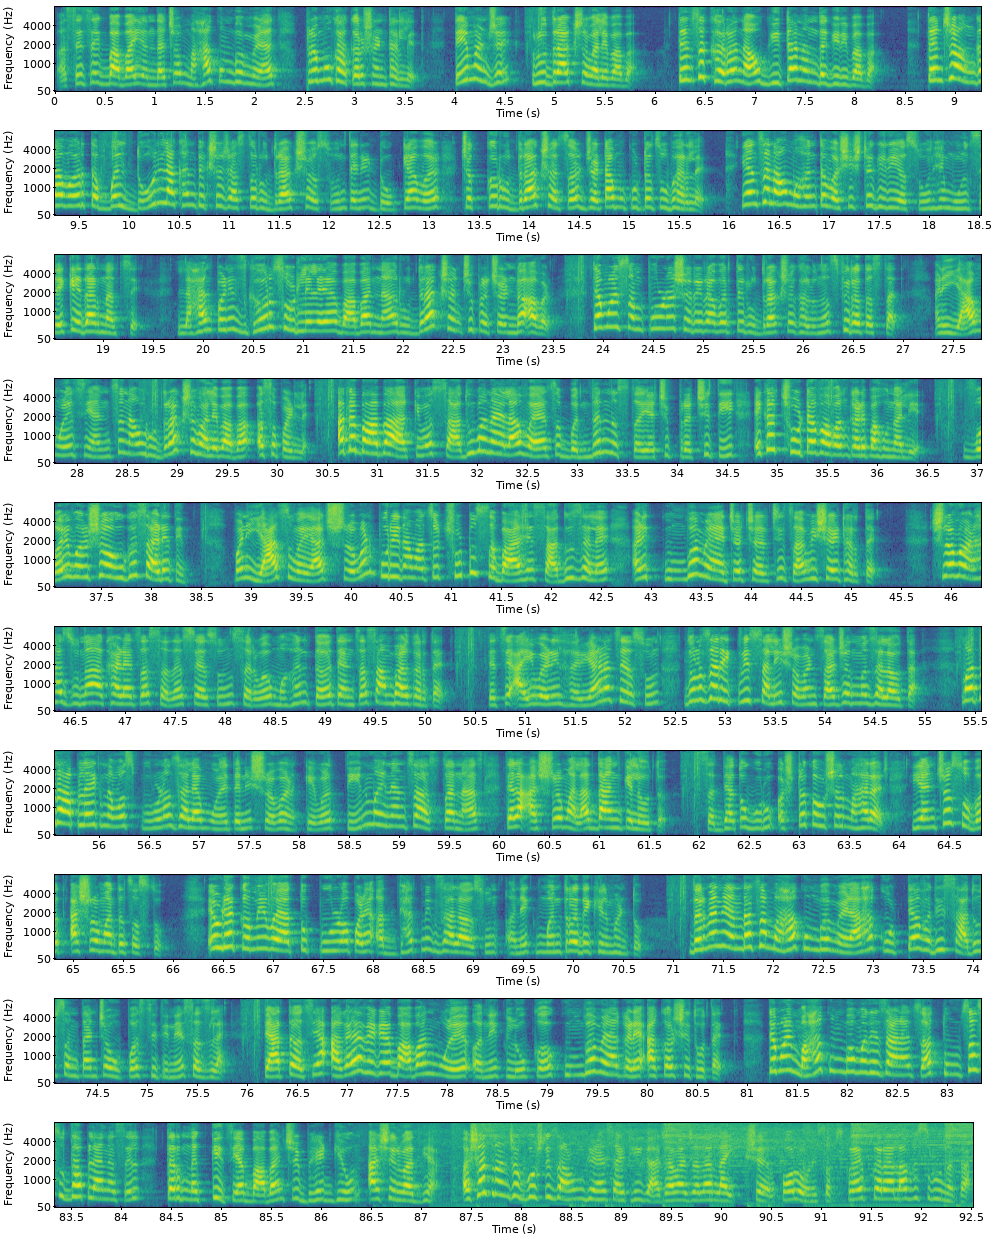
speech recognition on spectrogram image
असेच एक बाबा यंदाच्या महाकुंभ मेळ्यात प्रमुख आकर्षण ठरलेत. ते म्हणजे रुद्राक्षवाले बाबा. त्यांचं खरं नाव गीतानंदगिरी बाबा. त्यांच्या अंगावर तब्बल दोन लाखांपेक्षा जास्त रुद्राक्ष असून त्यांनी डोक्यावर चक्क रुद्राक्षाचं जटामुकुटच उभारलंय. यांचं नाव महंत वशिष्ठगिरी असून हे मूळचे केदारनाथचे. लहानपणीच घर सोडलेल्या या बाबांना रुद्राक्षांची प्रचंड आवड. त्यामुळे संपूर्ण शरीरावर ते रुद्राक्ष घालूनच फिरत असतात. आणि यामुळेच यांचं नाव रुद्राक्षवाले बाबा असं पडलंय. आता बाबा किंवा साधू बनायला वयाचं बंधन नसतं याची प्रचिती एका छोट्या बाबांकडे पाहून आली आहे वय वर्ष अवघं साडेतीन. पण याच वयात श्रवणपुरी नावाचं छोटूसं बाळ हे साधू झालंय आणि कुंभमेळ्याच्या चर्चेचा विषय ठरतंय. श्रवण हा जुना आखाड्याचा सदस्य असून सर्व महंत त्यांचा सांभाळ करतायत. त्याचे आई वडील हरियाणाचे असून दोन हजार एकवीस साली श्रवणचा जन्म झाला होता. मात्र आपलं एक नवस पूर्ण झाल्यामुळे त्यांनी श्रवण केवळ तीन महिन्यांचा असतानाच त्याला आश्रमाला दान केलं होतं. सध्या तो गुरु अष्टकौशल महाराज यांच्यासोबत आश्रमातच असतो. एवढ्या कमी वयात तो पूर्णपणे आध्यात्मिक झाला असून अनेक मंत्र देखील म्हणतो. दरम्यान यंदाचा महाकुंभ मेळा हा कोट्यावधी साधू संतांच्या उपस्थितीने सजलाय. त्यातच या आगळ्या वेगळ्या बाबांमुळे अनेक लोक कुंभमेळ्याकडे आकर्षित होत आहेत. त्यामुळे महाकुंभमध्ये जाण्याचा तुमचा सुद्धा प्लॅन असेल तर नक्कीच या बाबांची भेट घेऊन आशीर्वाद घ्या. अशाच रंजक गोष्टी जाणून घेण्यासाठी गाजावाजाला लाईक शेअर फॉलो आणि सबस्क्राईब करायला विसरू नका.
